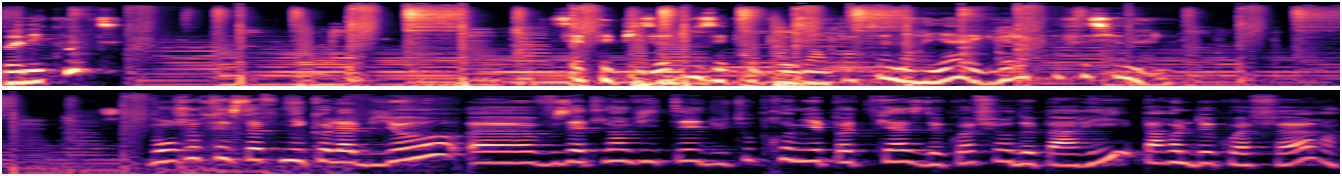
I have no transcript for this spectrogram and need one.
Bonne écoute Cet épisode vous est proposé en partenariat avec Vélo Professionnel. Bonjour Christophe Nicolas Bio, euh, vous êtes l'invité du tout premier podcast de Coiffure de Paris, Parole de coiffeur,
